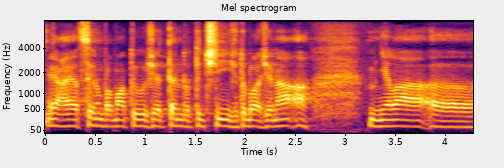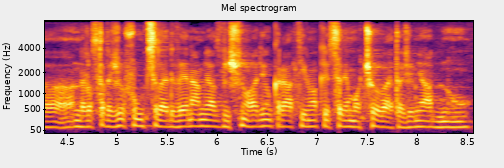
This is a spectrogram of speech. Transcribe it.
Já si jenom pamatuju, že ten dotyčný, že to byla žena a měla uh, nedostatečnou funkci ledvin a měla zvýšenou hladinu kreatínu a kyseliny močové, takže měla dnu.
